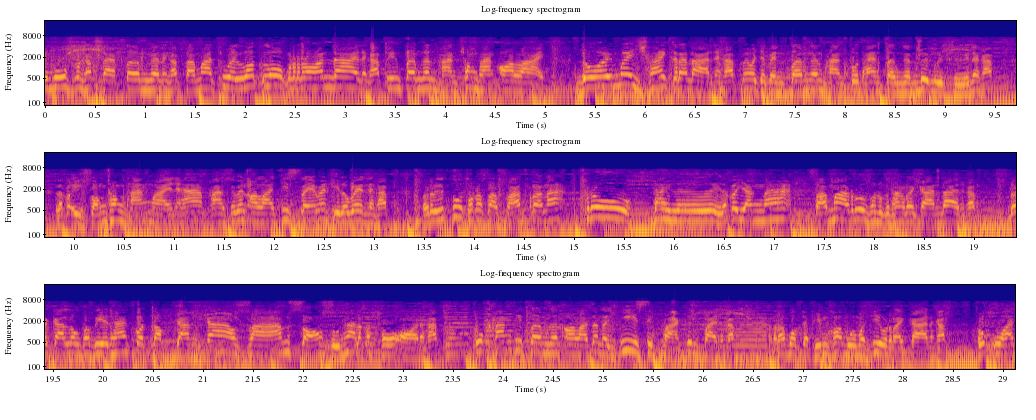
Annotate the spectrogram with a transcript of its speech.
True Move นะครับแบบเติมเงินนะครับ สามารถช่วยลดโลกร้อนได้นะครับ เพียงเติมเงินผ่านช่องทางออนไลน์ โดยไม่ใช้กระดาษนะครับ ไม่ว่าจะเป็นเติมเงินผ่านตัวแทนเติมเงินด้วยมือถือนะครับ แล้วก็อีก 2 ช่องทางใหม่นะฮะ ผ่านเซเว่นออนไลน์ที่เซเว่นอีเลเว่นนะครับ หรือตู้โทรศัพท์สาธารณะ True ได้เลย แล้วก็ยังนะฮะสามารถร่วมสนุกกับทางรายการได้นะครับ โดยการลงทะเบียนนะฮะกดดอกจัน 93205 แล้วก็โทรออกนะครับ ทุกครั้งที่เติมเงินออนไลน์ตั้งแต่ 20 บาทขึ้นไปนะครับ ระบบจะพิมพ์ข้อมูลมาที่รายการนะครับ ทุกวัน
